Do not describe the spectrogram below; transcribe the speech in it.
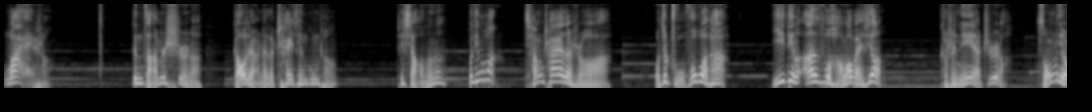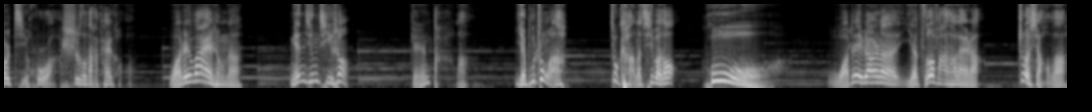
外甥，跟咱们市呢搞点那个拆迁工程，这小子呢不听话，强拆的时候啊。我就嘱咐过他，一定安抚好老百姓。可是您也知道，总有几户啊狮子大开口。我这外甥呢，年轻气盛，给人打了，也不重啊，就砍了七八刀。呼！我这边呢也责罚他来着，这小子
